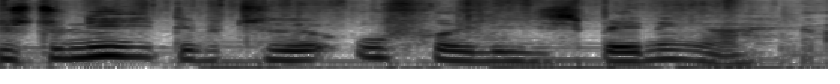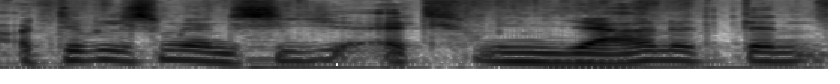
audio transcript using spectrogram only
Dystoni, det betyder ufrivillige spændinger, og det vil simpelthen sige, at min hjerne, den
